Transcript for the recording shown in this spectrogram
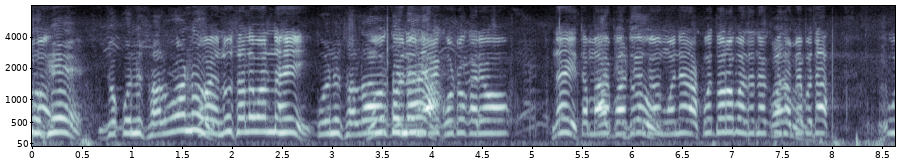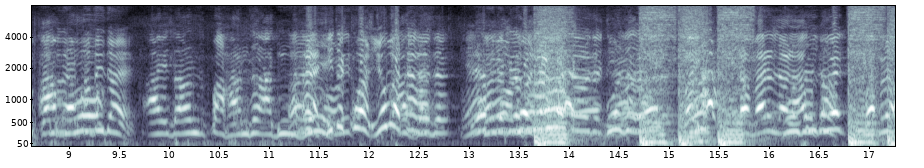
મુખે. જો કોઈનું સલવાનું કોઈનું સલવાનું નહીં. કોઈનું સલવાનું તો ખોટો કર્યો. નહીં તમારા પાર્ટીઓ મને રાખવો બરોબર છે ને તમે બધા થઈ જાય. તો તમારે બાપરા,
